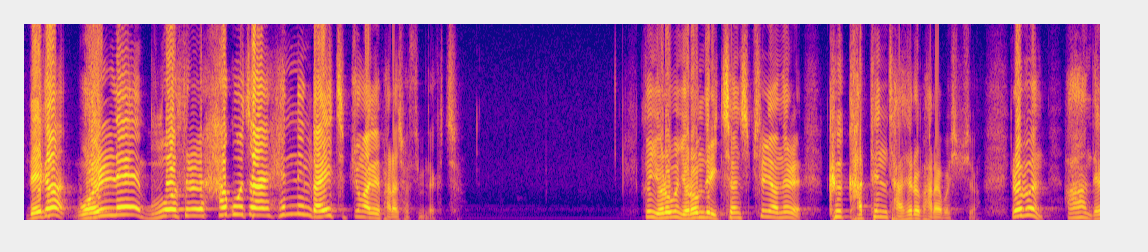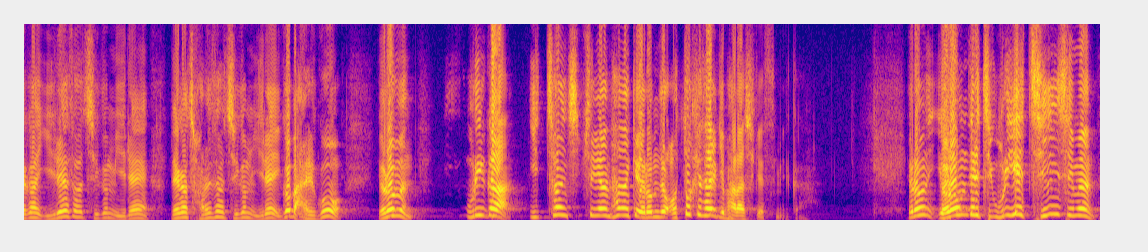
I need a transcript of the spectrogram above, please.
내가 원래 무엇을 하고자 했는가에 집중하길 바라셨습니다. 그렇죠? 그럼 여러분, 여러분들 2017년을 그 같은 자세로 바라보십시오. 여러분, 아, 내가 이래서 지금 이래, 내가 저래서 지금 이래, 이거 말고, 여러분, 우리가 2017년 하나님께 여러분들 어떻게 살기 바라시겠습니까? 여러분, 여러분들이, 우리의 진심은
